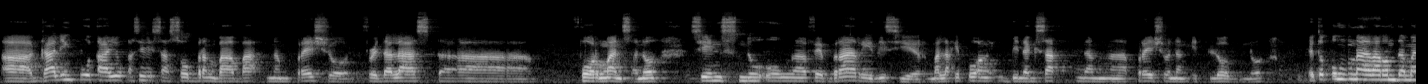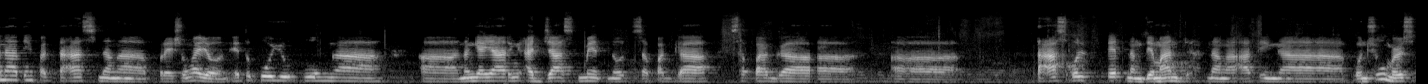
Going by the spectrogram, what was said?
Ah, galing po tayo kasi sa sobrang baba ng presyo for the last ah, four months. Ano? Since noong ah, February this year, malaki po ang binagsak ng ah, presyo ng itlog. No? Ito pong nararamdaman nating pagtaas ng ah, presyo ngayon, ito po yung ah, ah, nangyayaring adjustment no, sa pag, ah, sa pag ah, ah, taas ulit ng demand ng uh, ating uh, consumers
